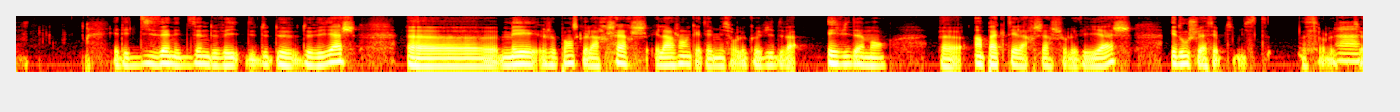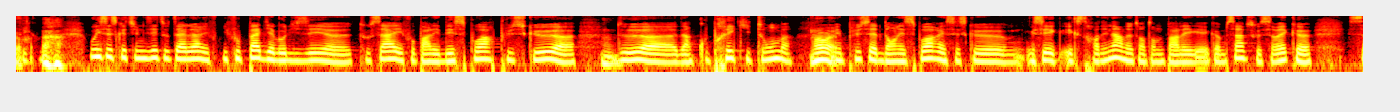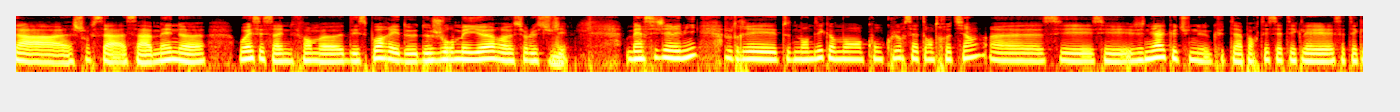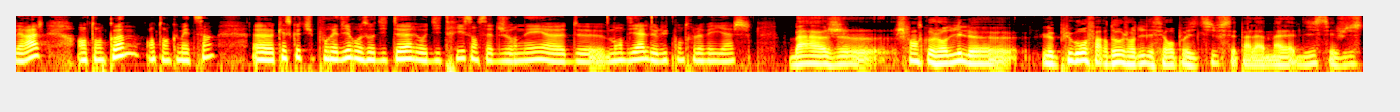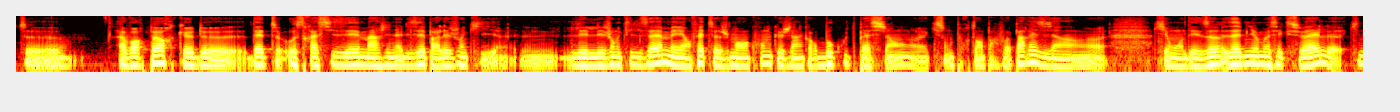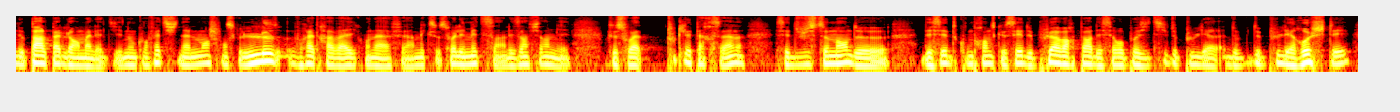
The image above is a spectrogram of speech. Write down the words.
Il y a des dizaines et dizaines de, de, VIH, euh, mais je pense que la recherche et l'argent qui a été mis sur le Covid va évidemment euh, impacter la recherche sur le VIH. Et donc, je suis assez optimiste sur le ah, futur. oui, c'est ce que tu me disais tout à l'heure. Il ne faut pas diaboliser euh, tout ça. Il faut parler d'espoir plus que euh, hmm. de d'un coup près qui tombe, mais plus être dans l'espoir. Et c'est ce que c'est extraordinaire de t'entendre parler comme ça parce que c'est vrai que ça, je trouve que ça, ça amène, ouais, c'est ça, une forme d'espoir et de, de jour meilleur sur le sujet. Merci Jérémy. Je voudrais te demander comment conclure cet entretien. Euh, c'est génial que tu aies apporté cet, éclairage. En tant qu'homme, en tant que médecin, euh, qu'est-ce que tu pourrais dire aux auditeurs et auditrices en cette journée euh, de, mondiale de lutte contre le VIH bah, je, pense qu'aujourd'hui, le, plus gros fardeau aujourd'hui des séropositifs, c'est pas la maladie, c'est juste avoir peur que d'être ostracisé, marginalisé par les gens qui les, les gens qu'ils aiment. Et en fait, je me rends compte que j'ai encore beaucoup de patients euh, qui sont pourtant parfois parisiens, euh, qui ont des, amis homosexuels, qui ne parlent pas de leur maladie. Donc en fait, finalement, je pense que le vrai travail qu'on a à faire, mais que ce soit les médecins, les infirmiers, que ce soit toutes les personnes, c'est justement de d'essayer de comprendre ce que c'est, de plus avoir peur des séropositifs, de plus de, de plus les rejeter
